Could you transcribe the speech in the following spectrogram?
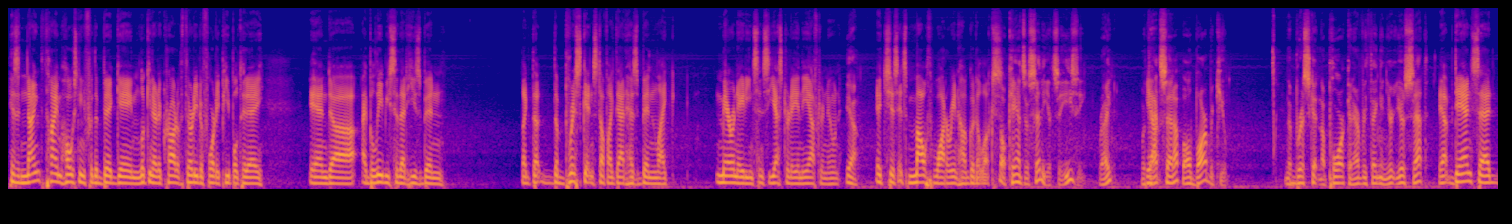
His ninth time hosting for the big game, looking at a crowd of 30 to 40 people today. And uh, I believe he said that he's been, like, the, the brisket and stuff like that has been, like, marinating since yesterday in the afternoon. Yeah. It's just, it's mouth watering how good it looks. So Kansas City, it's easy, right? With Yeah. that setup, all barbecue, the brisket and the pork and everything, and you're you're set. Yep. Dan said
